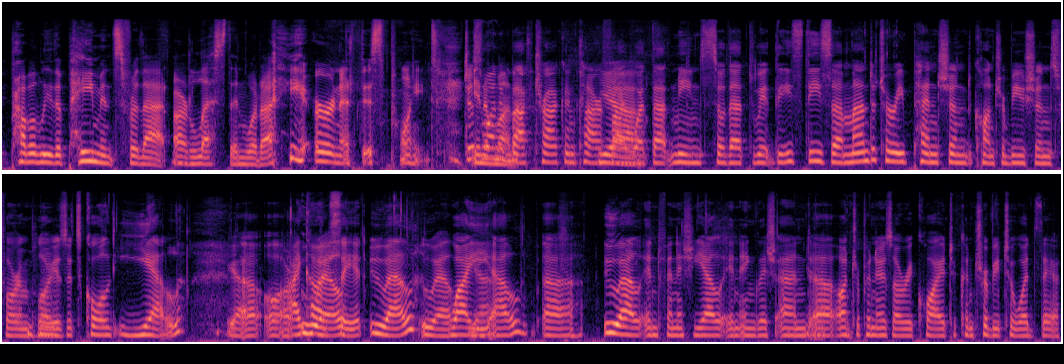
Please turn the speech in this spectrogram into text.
probably the payments for that are less than what I earn at this point. Just want to backtrack and clarify Yeah. what that means, so that with these these uh, mandatory pension contributions for employers, it's called YEL, Yeah. uh, or, I can't UL. say it, UL, UL, Y E L, uh, UL in Finnish, YEL in English, and Yeah. uh, entrepreneurs are required to contribute towards their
